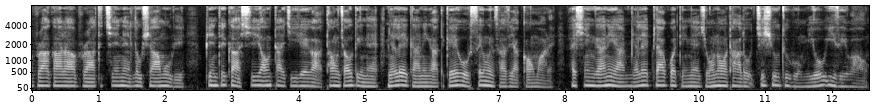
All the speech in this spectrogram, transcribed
Abracadabra တခြင်းနဲ့လှုပ်ရှားမှုတွေပြင်သစ်ကရှေးအောင်တိုက်ကြီးတွေကထောင်ချောက်တွေနဲ့မျက်လက်ကန်တွေကတကယ်ကိုစိတ်ဝင်စားစရာကောင်းပါတယ်။ အရှင်ကန်တွေကမျက်လက်ပြကွက်တွေနဲ့ရုံတော်ထားလို့ကြည့်ရှုသူကိုမယိုးဤစေပါဘူး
